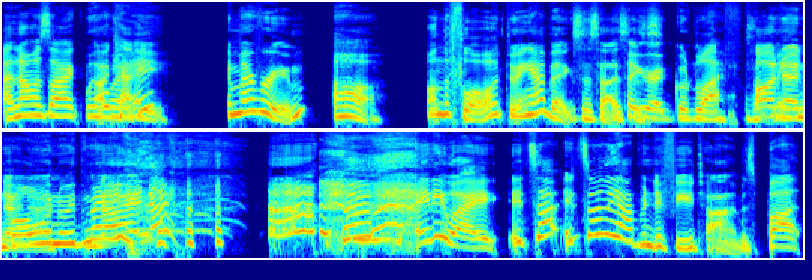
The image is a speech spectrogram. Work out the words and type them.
And I was like, Where okay, in my room oh, on the floor doing ab exercises. so you're at Good Life. Oh, no, no, no. bowling with me. No, no. anyway, it's it's only happened a few times, but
